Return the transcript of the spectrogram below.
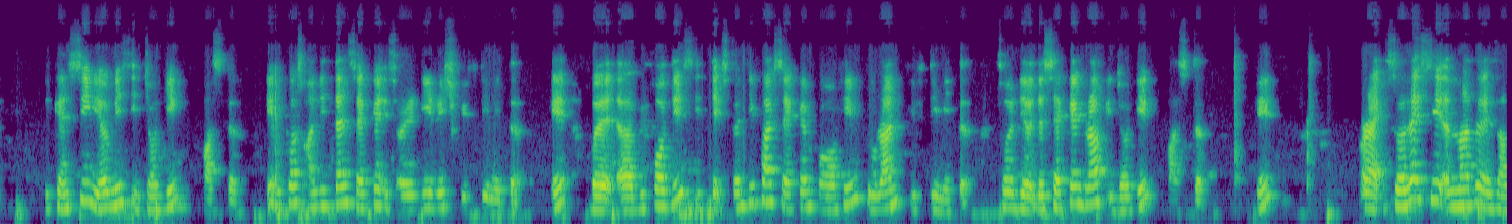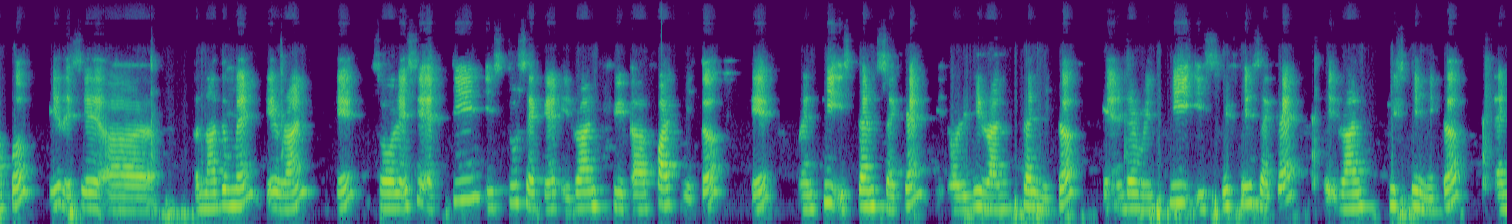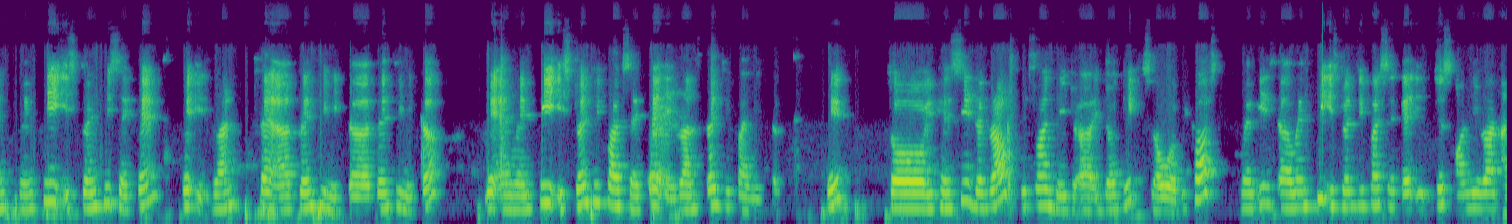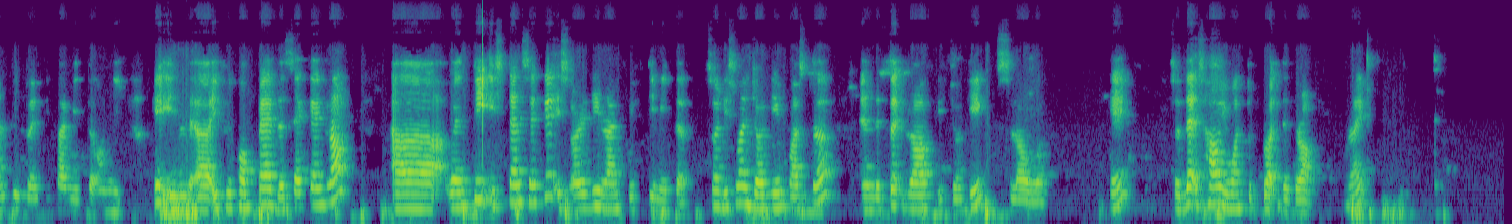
you can see here means it's jogging faster. Okay, because only 10 second is already reached 50 meter. Okay, but uh, before this, it takes 25 seconds for him to run 50 meter. So the, the second graph is jogging faster. Okay. Alright, so let's see another example. Okay, let's say uh, another man, okay, run. Okay, so let's say at T is 2 second, it run uh, 5 meter. Okay, when T is 10 second, it already run 10 meter. Okay, and then when T is 15 second, it run 15 meter. And when T is 20 second, okay, it run 10, uh, 20 meter, 20 meter. Okay, and when T is 25 second, it runs 25 meter. Okay, so you can see the graph, this one they uh, jogging slower because when it uh, when T is 25 second, it just only run until 25 meter only. Okay, in, uh, if you compare the second graph, uh, when T is 10 second, it's already run 50 meter. So this one jogging faster and the third graph is jogging slower. Okay, so that's how you want to plot the graph, right?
